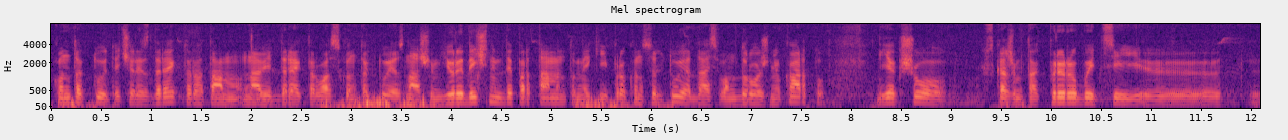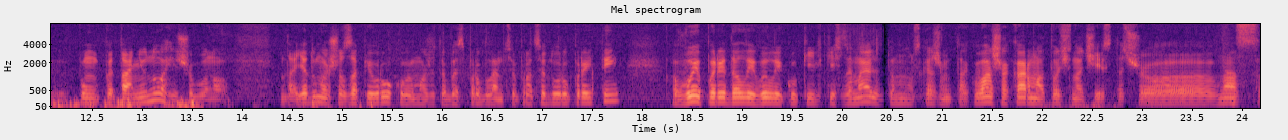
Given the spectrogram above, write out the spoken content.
Контактуйте через директора. Там навіть директор вас контактує з нашим юридичним департаментом, який проконсультує, дасть вам дорожню карту. Якщо, скажімо так, приробити цій е, питанню ноги, щоб воно. Да, я думаю, що за півроку ви можете без проблем цю процедуру пройти. Ви передали велику кількість земель, тому, скажімо так, ваша карма точно чиста, що в нас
